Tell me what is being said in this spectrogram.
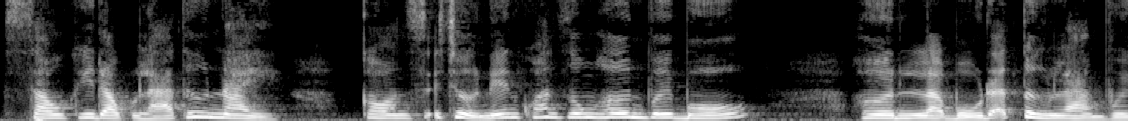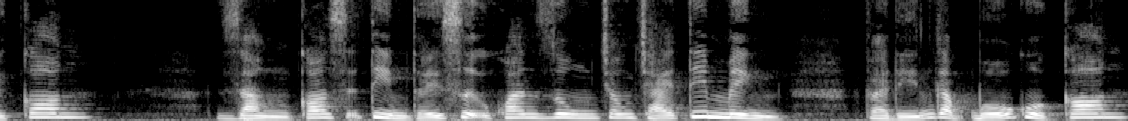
sau khi đọc lá thư này, con sẽ trở nên khoan dung hơn với bố, hơn là bố đã từng làm với con. Rằng con sẽ tìm thấy sự khoan dung trong trái tim mình và đến gặp bố của con.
